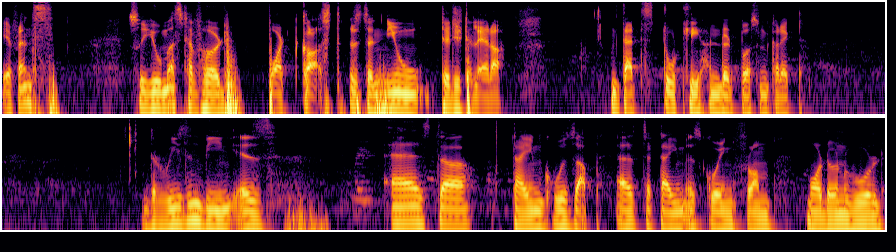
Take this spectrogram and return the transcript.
Hey friends, so you must have heard podcast is the new digital era. That's totally 100% correct. The reason being is as the time goes up, as the time is going from modern world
